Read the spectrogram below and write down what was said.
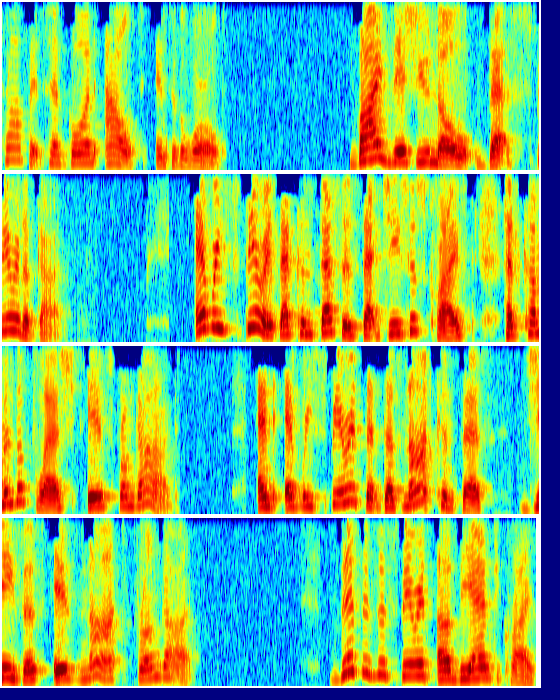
prophets have gone out into the world. By this you know the Spirit of God. Every spirit that confesses that Jesus Christ has come in the flesh is from God. And every spirit that does not confess Jesus is not from God. This is the spirit of the Antichrist,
